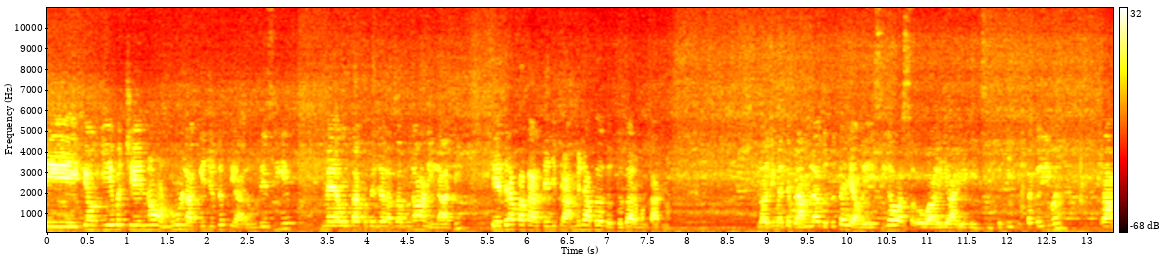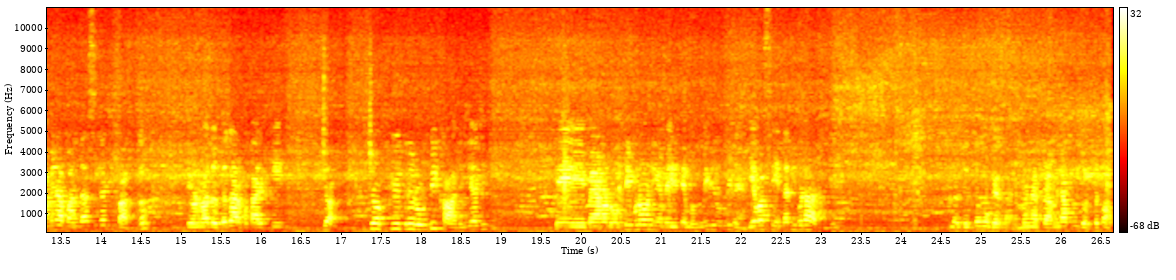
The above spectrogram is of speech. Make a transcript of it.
ਤੇ ਕਿਉਂਕਿ ਇਹ ਬੱਚੇ ਨਹਾਉਣ ਨੂੰ ਲੱਗੇ ਜਦੋਂ ਤਿਆਰ ਹੁੰਦੇ ਸੀਗੇ। ਮੈਂ ਉਦੋਂ ਤੱਕ ਤੇ ਜਰਾ ਤਾਂ ਮਧਾਣੀ ਲਾਤੀ। ਤੇ ਇੱਧਰ ਆਪਾਂ ਕਰਦੇ ਹਾਂ ਜੀ ਬ੍ਰਾਹਮਣ ਆਪਾਂ ਦਾ ਦੁੱਧ ਗਰਮ ਕਰਨਾ। ਲਓ ਜੀ, ਮੈਂ ਤੇ ਬ੍ਰਾਹਮਣਾ ਦੁੱਧ ਧਰਿਆ ਹੋਇਆ ਸੀਗਾ, ਬਸ ਉਵਾਲੀ ਆਏ ਗਈ ਸੀ ਤੇ ਤਕਰੀਬਨ ਬ੍ਰਾਹਮਣਾ ਬੰਦਾ ਸੀਗਾ ਜੀ ਪੱਗ ਤੇ ਹੁਣ ਮੈਂ ਦੁੱਧ ਗਰਮ ਕਰਕੇ ਜੱਗ ਕੇ ਇਤਨੇ ਰੋਟੀ ਖਾ ਲਈ ਆ ਜੀ। ਤੇ ਮੈਂ ਹੁਣ ਰੋਟੀ ਬਣਾਉਣੀ ਆ, ਮੇਰੀ ਤੇ ਮੰਮੀ ਦੀ ਰੋਟੀ ਰਹਿੰਦੀ ਆ, ਬਸ ਇਹਨਾਂ ਦੀ ਬਣਾਤੀ ਹੈ ਲਓ, ਦੁੱਧ ਹੋ ਗਿਆ ਗਰਮ, ਮੈਂ ਬ੍ਰਾਹਮਣਾ ਨੂੰ ਦੁੱਧ ਪਾ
